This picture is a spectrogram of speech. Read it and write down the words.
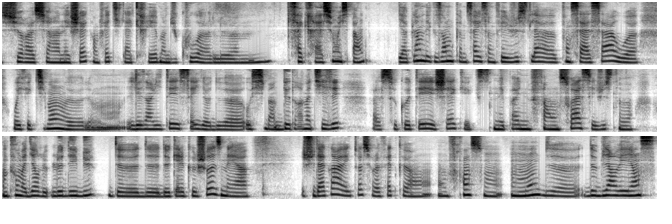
sur sur un échec en fait il a créé ben, du coup sa création Ispahan. Il y a plein d'exemples comme ça et ça me fait juste là penser à ça où, où effectivement les invités essayent de aussi ben, dédramatiser ce côté échec et que ce n'est pas une fin en soi, c'est juste euh, un peu, on va dire, le, début de, quelque chose. Mais euh, je suis d'accord avec toi sur le fait qu'en en France, on, manque de, bienveillance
